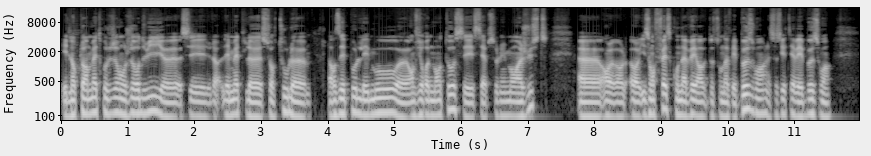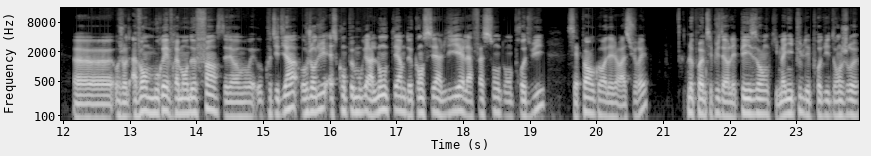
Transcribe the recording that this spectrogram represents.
Et donc leur mettre aux gens aujourd'hui, euh, c'est les mettre le, sur tout le, leurs épaules les mots environnementaux, c'est, c'est absolument injuste. ils ont fait ce qu'on avait, dont on avait besoin, la société avait besoin. Euh, avant, on mourait vraiment de faim, c'est-à-dire au quotidien. Aujourd'hui, est-ce qu'on peut mourir à long terme de cancer lié à la façon dont on produit? C'est pas encore déjà rassuré. Le problème, c'est plus d'ailleurs les paysans qui manipulent les produits dangereux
